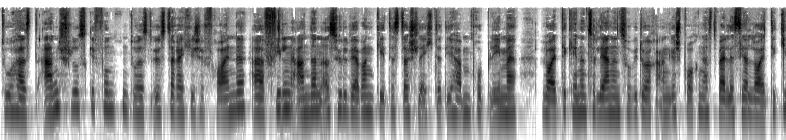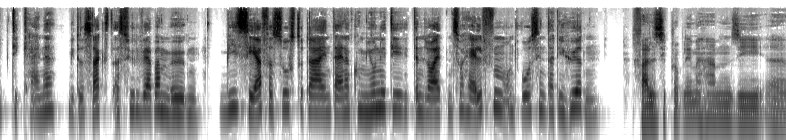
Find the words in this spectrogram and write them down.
du hast Anschluss gefunden, du hast österreichische Freunde. Äh, vielen anderen Asylwerbern geht es da schlechter. Die haben Probleme, Leute kennenzulernen, so wie du auch angesprochen hast, weil es ja Leute gibt, die keine, wie du sagst, Asylwerber mögen. Wie sehr versuchst du da in deiner Community den Leuten zu helfen und wo sind da die Hürden? Falls Sie Probleme haben, Sie äh,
